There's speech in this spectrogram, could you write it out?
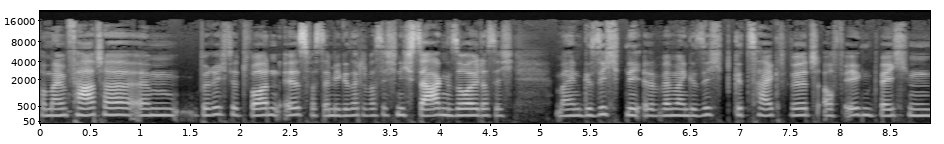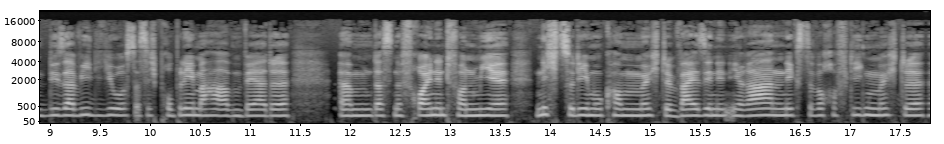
von meinem Vater ähm, berichtet worden ist, was er mir gesagt hat, was ich nicht sagen soll, dass ich mein Gesicht, äh, wenn mein Gesicht gezeigt wird auf irgendwelchen dieser Videos, dass ich Probleme haben werde, ähm, dass eine Freundin von mir nicht zur Demo kommen möchte, weil sie in den Iran nächste Woche fliegen möchte.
